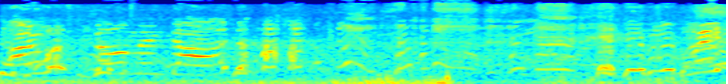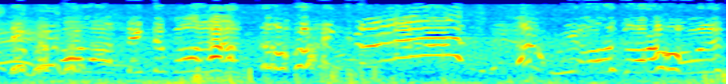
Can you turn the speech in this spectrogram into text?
I was filming that. Wait, take the ball out, take the ball out. Oh my god! We all got a hole in.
